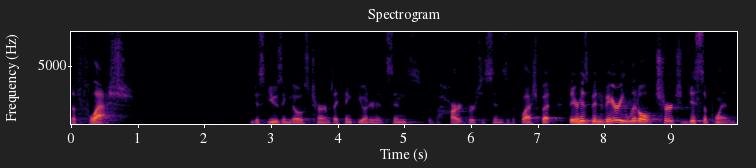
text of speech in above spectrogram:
the flesh. I'm just using those terms. I think you understand sins of the heart versus sins of the flesh. But there has been very little church discipline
